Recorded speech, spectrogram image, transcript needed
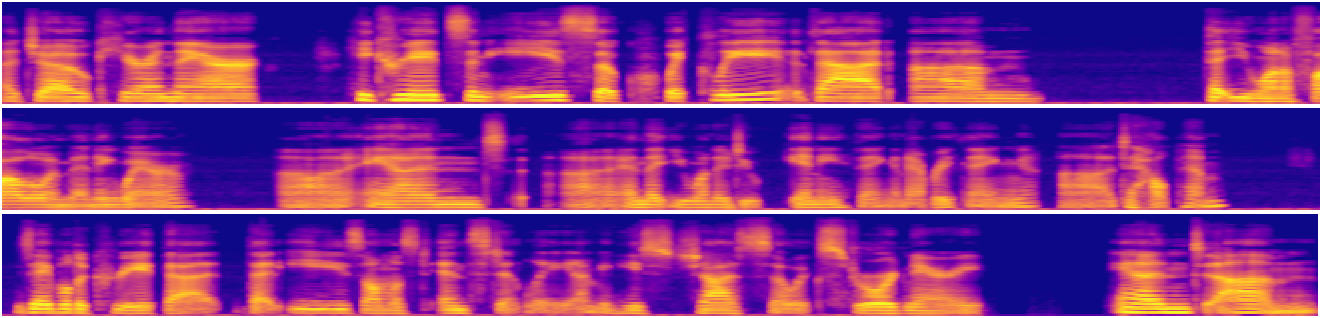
a joke here and there. He creates an ease so quickly that um, that you want to follow him anywhere uh, and uh, and that you want to do anything and everything uh, to help him. He's able to create that that ease almost instantly. I mean, he's just so extraordinary, and um,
